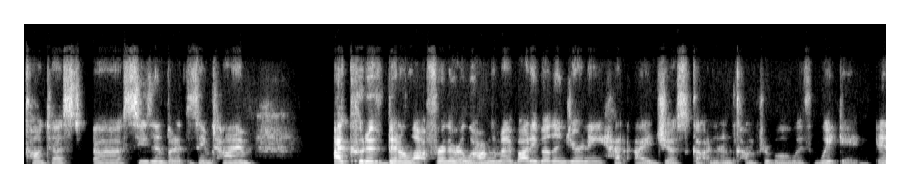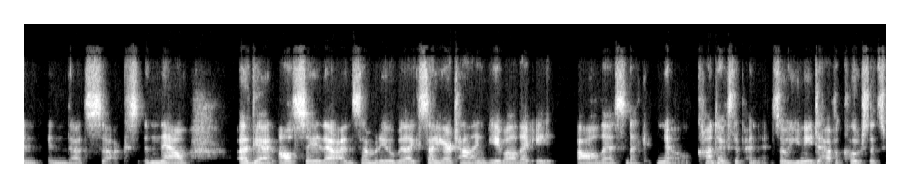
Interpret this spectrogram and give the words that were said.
contest uh, season, but at the same time, I could have been a lot further along in my bodybuilding journey had I just gotten uncomfortable with weight gain, and and that sucks. And now, again, I'll say that, and somebody will be like, "So you're telling people that eat all this like no context dependent. So you need to have a coach that's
